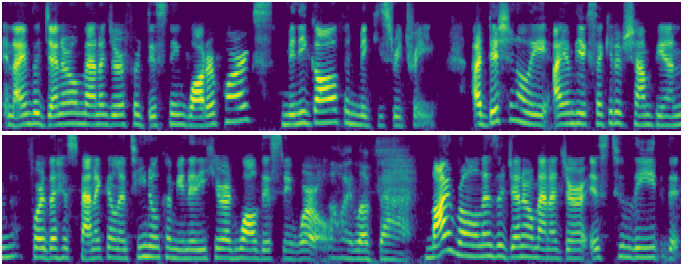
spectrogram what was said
and I'm the general manager for Disney Water Parks, Mini Golf, and Mickey's Retreat. Additionally, I am the executive champion for the Hispanic and Latino community here at Walt Disney World. Oh, I love that. My role as a general manager is to lead the,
